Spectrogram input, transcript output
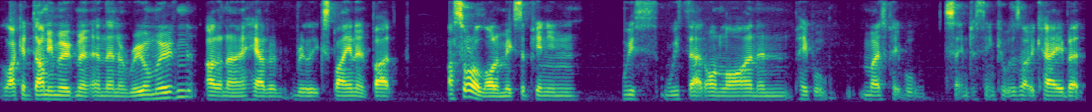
like a dummy movement and then a real movement. I don't know how to really explain it, but I saw a lot of mixed opinion with with that online, and people, most people seem to think it was okay, but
